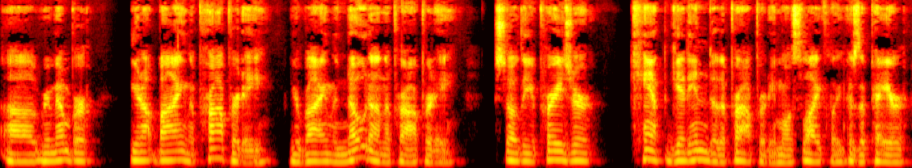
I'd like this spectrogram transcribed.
uh, remember, you're not buying the property, you're buying the note on the property. So the appraiser can't get into the property most likely because the payer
